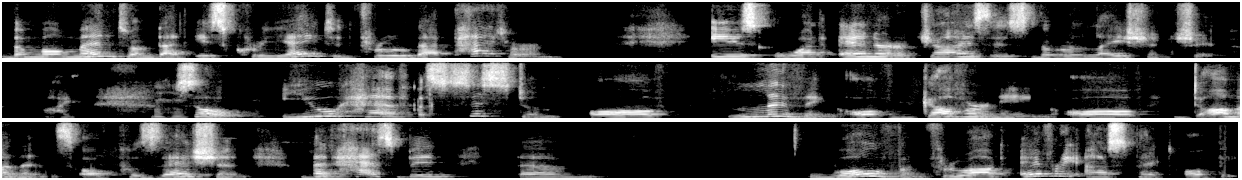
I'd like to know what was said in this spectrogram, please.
the momentum that is created through that pattern is what energizes the relationship, right? Mm-hmm. So you have a system of living, of governing, of dominance, of possession that has been um, woven throughout every aspect of the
